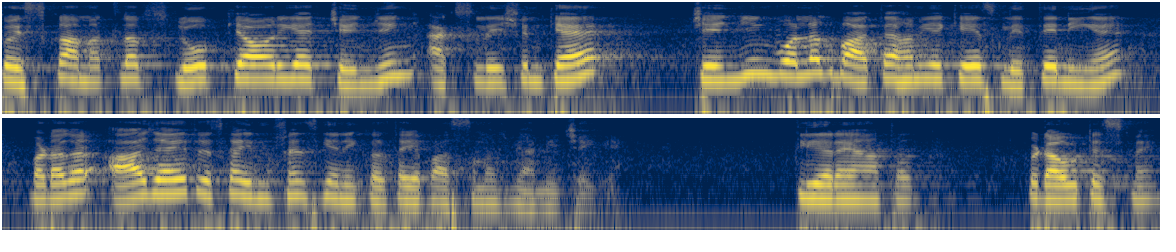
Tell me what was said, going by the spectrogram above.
तो इसका मतलब स्लोप क्या हो रही है? चेंजिंग एक्सलेशन क्या है? चेंजिंग वो अलग बात है, हम ये केस लेते नहीं है बट अगर आ जाए तो इसका इन्फ्लुएंस ये निकलता है, ये बात समझ में आनी चाहिए। क्लियर है यहाँ तक? कोई डाउट इसमें?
